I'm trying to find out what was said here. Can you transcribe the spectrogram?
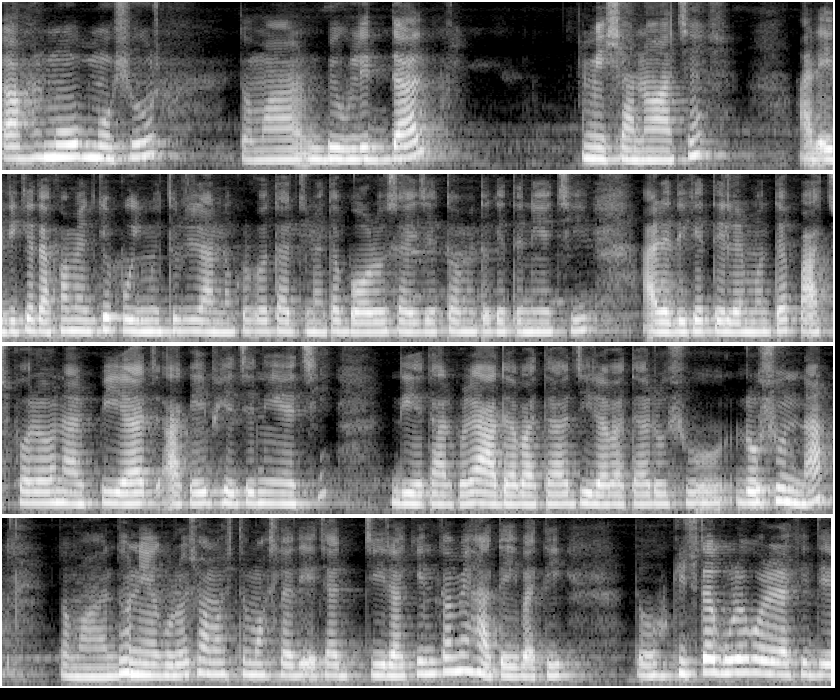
আর মুগ, মসুর, তোমার বিউলির ডাল, মেশানো আছে। আর এদিকে দেখো আমি আজকে পুঁই মিতুরি রান্না করব, তার জন্য একটা বড়ো সাইজের টমেটো কেটে নিয়েছি। আর এদিকে তেলের মধ্যে পাঁচফোড়ন আর পেঁয়াজ আগেই ভেজে নিয়েছি। দিয়ে তারপরে আদা বাটা, জিরা বাটা রসুন রসুন না, তোমার ধনিয়া গুঁড়ো, সমস্ত মশলা দিয়েছি। আর জিরা কিন্তু আমি হাতেই বাটি। তো কিছুটা গুঁড়ো করে রাখি যে,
